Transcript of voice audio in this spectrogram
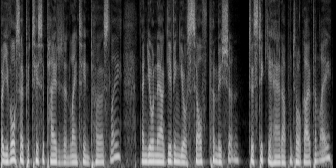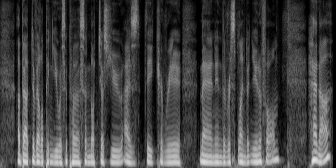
but you've also participated and lent in personally, and you're now giving yourself permission to stick your hand up and talk openly about developing you as a person, not just you as the career man in the resplendent uniform. Hannah,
